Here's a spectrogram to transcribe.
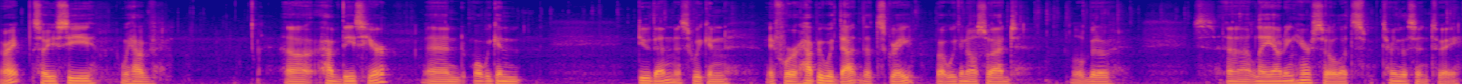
All right, so you see we have uh, have these here, and what we can do then is we can if we're happy with that, that's great, but we can also add a little bit of uh, layouting here. So let's turn this into a,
